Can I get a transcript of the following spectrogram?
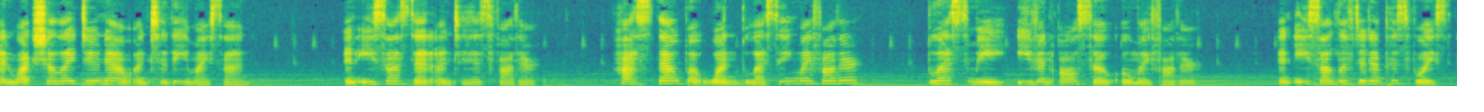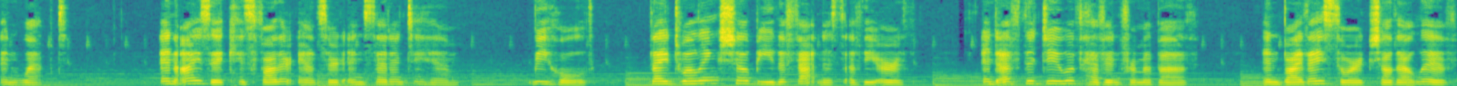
And what shall I do now unto thee, my son? And Esau said unto his father, Hast thou but one blessing, my father? Bless me even also, O my father. And Esau lifted up his voice and wept. And Isaac his father answered and said unto him, Behold, thy dwelling shall be the fatness of the earth, and of the dew of heaven from above. And by thy sword shalt thou live,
